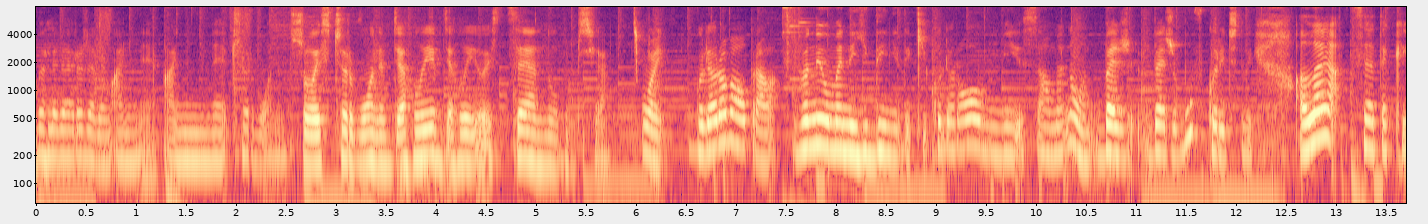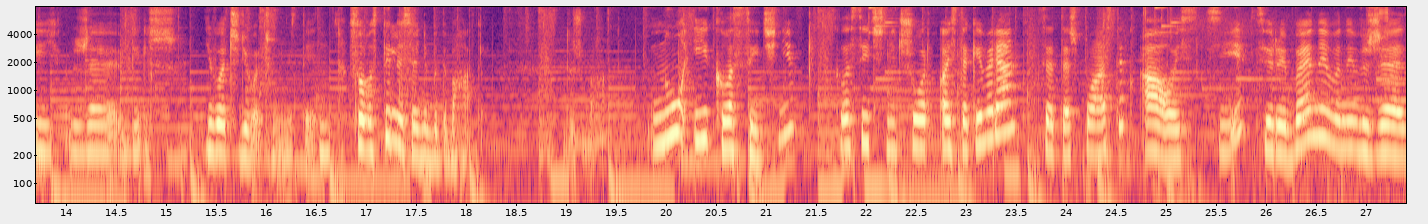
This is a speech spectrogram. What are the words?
виглядає рожевим, а не, а не червоним. Щось червоне вдягли, вдягли ось це, ну взагалі. Ой. Кольорова оправа. Вони у мене єдині такі кольорові, саме ну беж, беж був коричневий, але це такий вже більш дівочий-дівочий, мені здається. Слово стильне сьогодні буде багато. Дуже багато. Ну і класичні. Класичні чорт. Ось такий варіант. Це теж пластик. А ось ці ці рибени, вони вже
